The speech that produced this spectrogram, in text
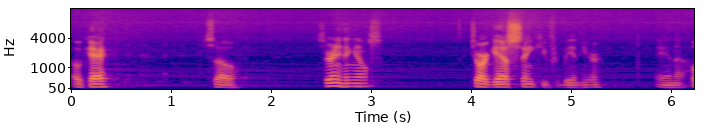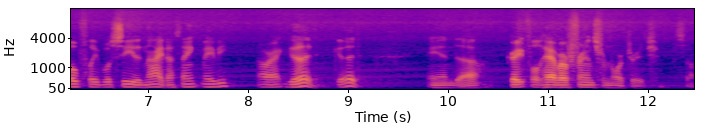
okay? So, is there anything else? To our guests, thank you for being here. And uh, hopefully we'll see you tonight, I think, maybe. All right, good, good. And uh, grateful to have our friends from Northridge. So,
